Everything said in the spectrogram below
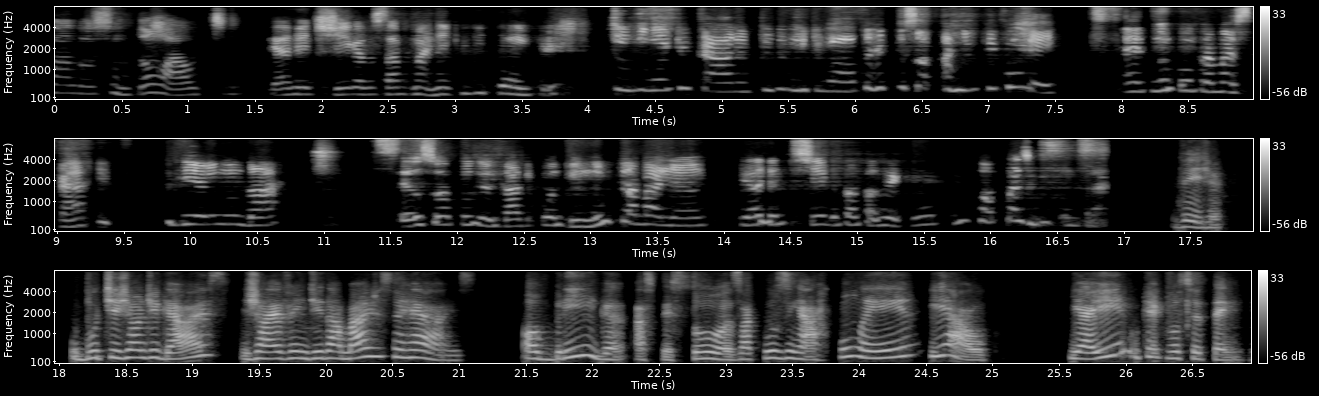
Valores são tão altos que a gente chega não sabe mais nem o que compra. Tudo muito caro, tudo muito alto, a gente mais nem o que comer. A gente não compra mais carne, o dinheiro não dá. Eu sou aposentado e continuo trabalhando e a gente chega para fazer compra não pode mais o que comprar. Veja, o botijão de gás já é vendido a mais de 100 reais. Obriga as pessoas a cozinhar com lenha e álcool. E aí, o que, que você tem?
